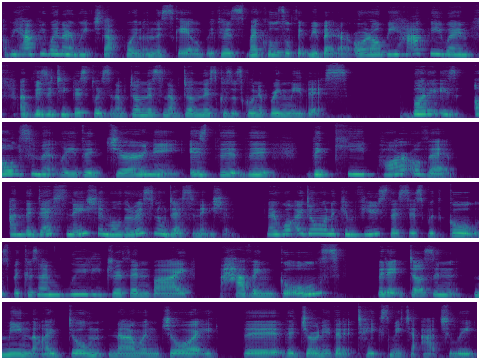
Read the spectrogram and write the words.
I'll be happy when I reach that point on the scale because my clothes will fit me better. Or I'll be happy when I've visited this place and I've done this and I've done this because it's going to bring me this. but it is ultimately the journey is the the the key part of it and the destination well there is no destination now what i don't want to confuse this is with goals because i'm really driven by having goals but it doesn't mean that i don't now enjoy the the journey that it takes me to actually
